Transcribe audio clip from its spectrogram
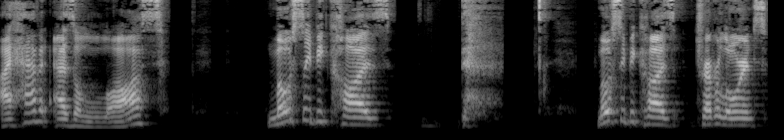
I have it as a loss, mostly because, mostly because Trevor Lawrence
